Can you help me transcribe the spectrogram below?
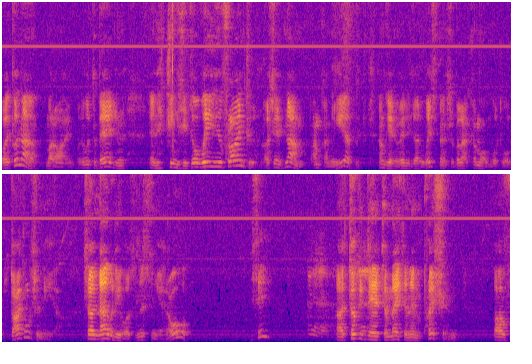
Waipuna Marae with the bag and, and King says, oh, where are you flying to? I said, no, I'm, I'm coming here. I'm getting ready to go to Westminster, but I come on with all the titles in here. So nobody was listening at all. You see? I took it there to make an impression of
